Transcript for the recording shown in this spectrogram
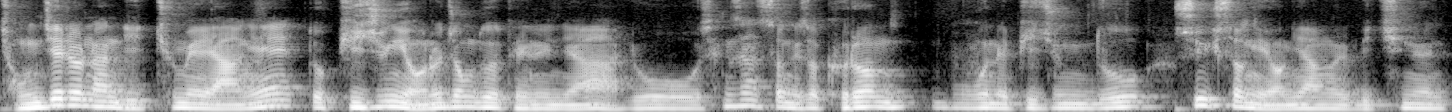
정제련한 리튬의 양의 또 비중이 어느 정도 되느냐, 요 생산성에서 그런 부분의 비중도 수익성에 영향을 미치는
